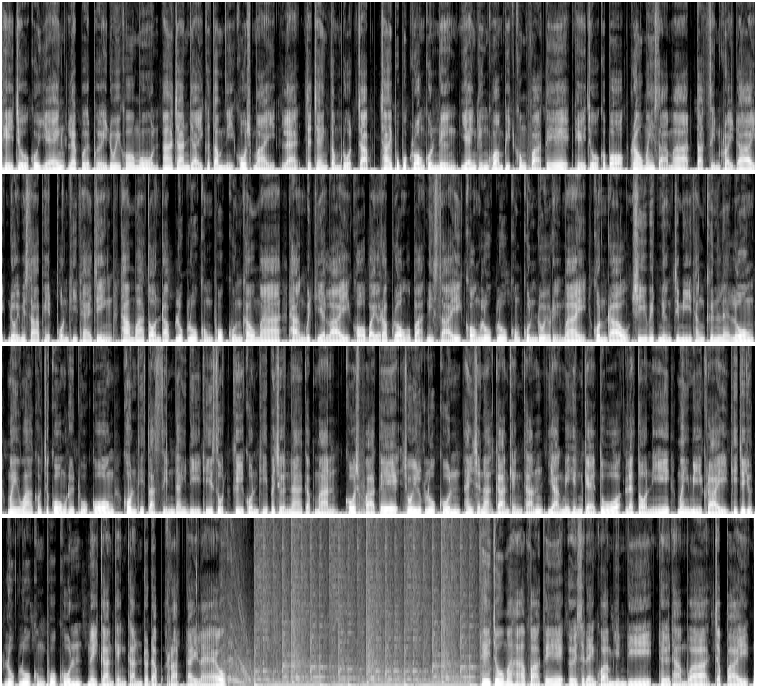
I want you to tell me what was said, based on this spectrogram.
เทโจก็แย้งและเปิดเผยด้วยข้อมูล อาจารย์ใหญ่ก็ตำหนิโค้ชใหม่ และจะแจ้งตำรวจจับชายผู้ปกครองคนหนึ่งแย้งถึงความผิดของฟาเต้ เทโจก็บอกเราไม่สามารถตัดสินใครได้ โดยไม่ทราบเหตุผลที่แท้จริง ถามว่าตอนรับลูกๆของพวกคุณเข้ามา ทางวิทยาลัยขอใบรับรองอุปนิสัยของลูกๆของคุณด้วยหรือไม่ คนเราชีวิตหนึ่งจะมีทั้งขึ้นและลง ไม่ว่าเขาจะโกงหรือถูกโกง คนที่ตัดสินได้ดีที่สุด คือคนที่เผชิญหน้ากับมัน โค้ชฟาเต้ช่วยลูกๆคุณให้ชนะการแข่งขันอย่างไม่เห็นแก่ตัว และตอนนี้ไม่มีใครที่จะหยุดลูกๆของพวกคุณในการแข่งขันระดับรัฐได้แล้ว เทโจมาหาฟาเต้เอ่ยแสดงความยินดี เธอถามว่าจะไป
